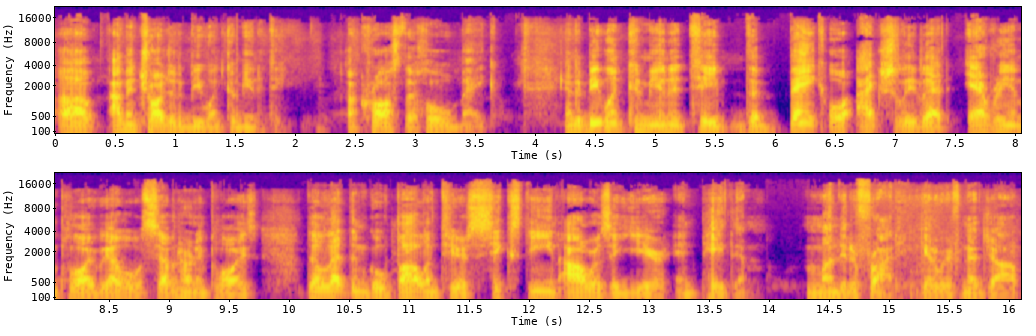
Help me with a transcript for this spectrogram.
Uh, I'm in charge of the B1 community across the whole bank, and the B1 community, the bank will actually let every employee. We have over 700 employees. They'll let them go volunteer 16 hours a year and pay them Monday to Friday. Get away from that job.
